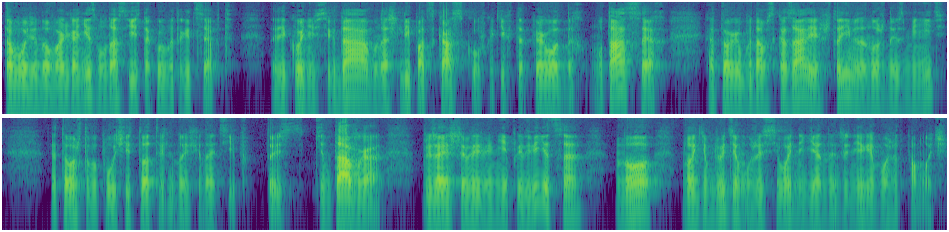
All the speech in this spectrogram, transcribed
того или иного организма у нас есть такой вот рецепт. Далеко не всегда мы нашли подсказку в каких-то природных мутациях, которые бы нам сказали, что именно нужно изменить для того, чтобы получить тот или иной фенотип. То есть кентавра в ближайшее время не предвидится, но многим людям уже сегодня генная инженерия может помочь.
